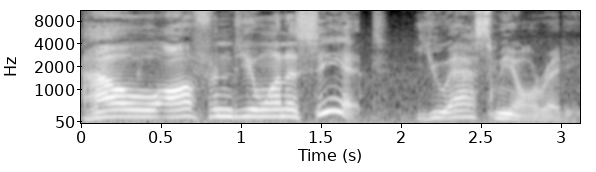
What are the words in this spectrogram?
How often do you want to see it? You asked me already.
